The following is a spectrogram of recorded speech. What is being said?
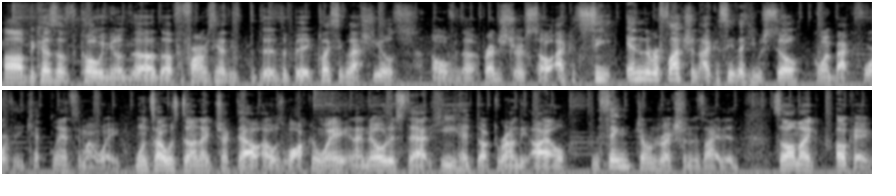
Uh, because of COVID, you know, the, the pharmacy had these, the, the big plexiglass shields over the registers, so I could see in the reflection, I could see that he was still going back and forth, and he kept glancing my way. Once I was done, I checked out, I was walking away, and I noticed that he had ducked around the aisle in the same general direction as I did. So I'm like, okay,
